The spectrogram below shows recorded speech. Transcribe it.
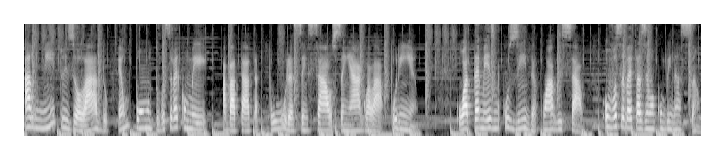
alimento isolado é um ponto. Você vai comer a batata pura, sem sal, sem água lá, purinha, ou até mesmo cozida com água e sal, ou você vai fazer uma combinação.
